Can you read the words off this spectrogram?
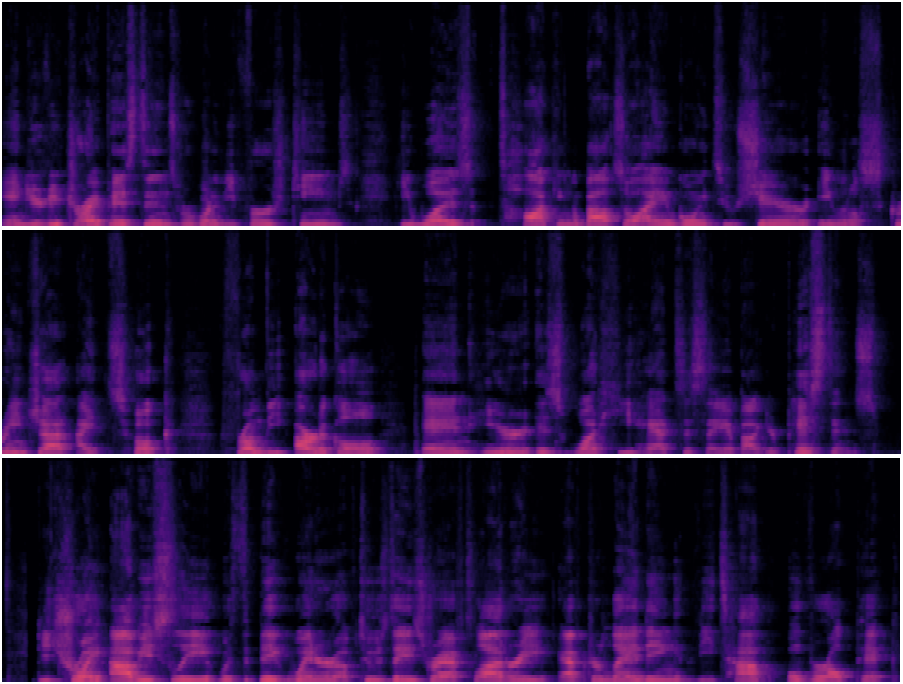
and your Detroit Pistons were one of the first teams he was talking about. So I am going to share a little screenshot I took from the article and here is what he had to say about your Pistons. Detroit obviously was the big winner of Tuesday's draft lottery after landing the top overall pick.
